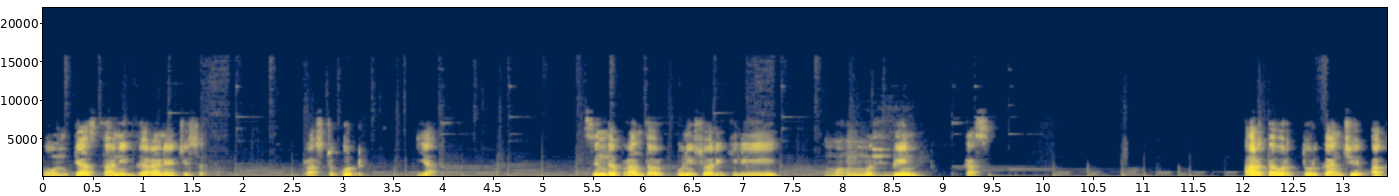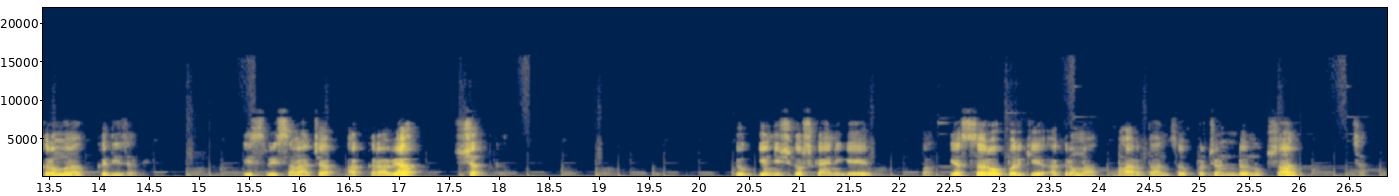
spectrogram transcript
कोणत्या स्थानिक घराण्याची सत्ता? राष्ट्रकूट यात. सिंध प्रांतावर कोणी स्वारी केली? मोहम्मद बिन कासिम. भारतावर तुर्कांची आक्रमण कधी झाली? इसवी सनाच्या अकराव्या शतक योग्य निष्कर्ष काय निघेल? या सर्व परकीय आक्रमणात भारताचं प्रचंड नुकसान झालं.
